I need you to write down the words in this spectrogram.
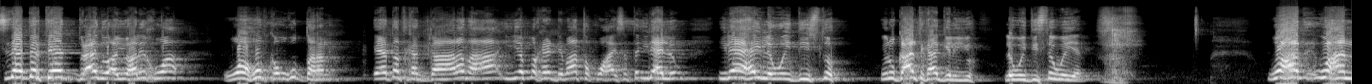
Sidaa darteed ducadu ayuhal ikhwa waa hubka ugu daran ee dadka gaalada ah iyo markay dhibaata ku haysata ilaahay la weydiisto. Inuu gacanta kaa geliyo. La weydiisto weeyaan. Waxaan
